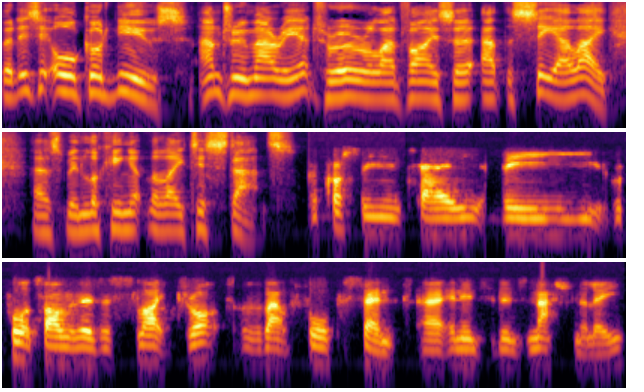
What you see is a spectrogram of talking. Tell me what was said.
But is it all good news? Andrew Marriott, Rural Advisor at the CLA, has been looking at the latest stats. Across the UK, the reports are that there's a slight drop of about 4% uh, in incidents nationally.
